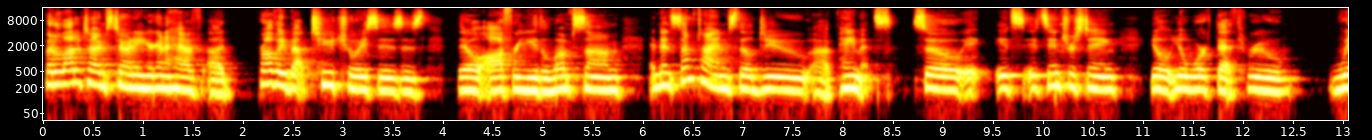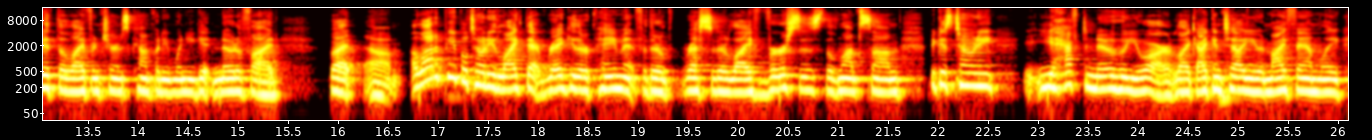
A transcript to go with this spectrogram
But a lot of times, Tony, you're going to have uh, probably about two choices. Is they'll offer you the lump sum, and then sometimes they'll do uh, payments. So it, it's it's interesting. You'll you'll work that through with the life insurance company when you get notified. But um, a lot of people, Tony, like that regular payment for the rest of their life versus the lump sum because, Tony, you have to know who you are. Like I can tell you in my family,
